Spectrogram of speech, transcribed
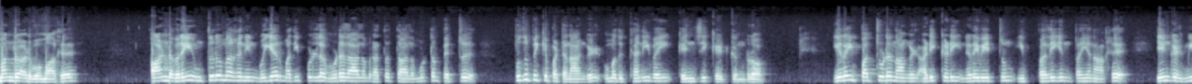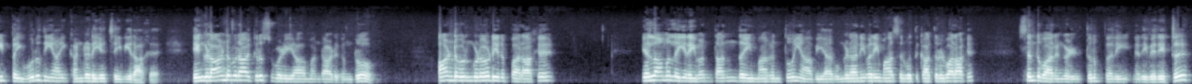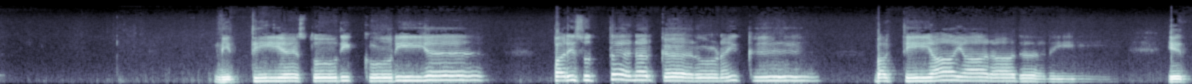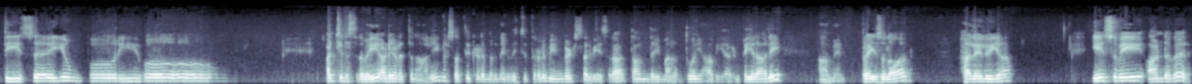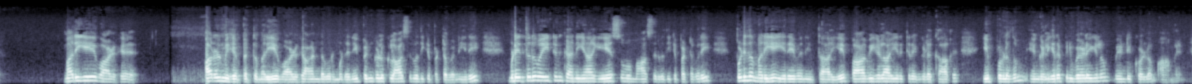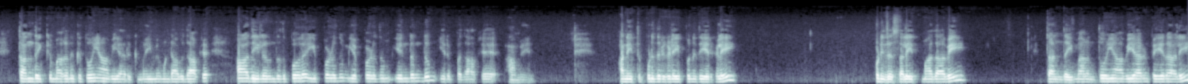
மன்றாடுவோமாக. ஆண்டவரை உம் திருமகனின் உயர் மதிப்புள்ள உடலாலும் இரத்தத்தாலும் மூட்டம் பெற்று புதுப்பிக்கப்பட்ட நாங்கள் உமது கனிவை கெஞ்சி கேட்கின்றோம். இறை பற்றுடன் நாங்கள் அடிக்கடி நிறைவேற்றும் இப்பலியின் பயனாக எங்கள் மீட்பை உறுதியாய் கண்டடைய செய்வீராக. எங்கள் ஆண்டவராக கிறிஸ்து வழியா மன்றாடுகின்றோம். ஆண்டவர் உங்களோடு இருப்பாராக. எல்லாமல்ல இறைவன் தந்தை மகன் தூய் ஆவியார் உங்கள் அனைவரையும் ஆசிர்வத்து காத்திருள்வாராக. சென்று வாருங்கள் திருப்பலி நிறைவேறிற்று. நித்திய ஸ்துதிக்குரிய பரிசுத்த நற்கருணைக்கு பக்தியாயாராதனை எத்திசையும் புரிவோம் அச்சிறு சிறவை அடையாளத்தினாலே எங்கள் சத்துக்களிடமிருந்து எங்களை சித்திரம் எங்கள் சர்வேஸ்வரா தந்தை மகன் தூய் ஆவியாரின் பெயராலே. ஆமேன். பிரைஸ் லார்ட் இயேசுவே ஆண்டவர் மரியே வாழ்க. அருள்மிக பெற்ற மரியே வாழ்க ஆண்டவர் உடனே பெண்களுக்குள் ஆசிர்வதிக்கப்பட்டவர் நீரே. உடைய திருவயிற்றின் கனியாக இயேசுவும் ஆசிர்வதிக்கப்பட்டவரே. புனித மரியே இறைவனின் தாயே பாவிகளாயிருக்கிற எங்களுக்காக இப்பொழுதும் எங்கள் இறப்பின் வேளையிலும் வேண்டிக் கொள்ளும். ஆமேன். தந்தைக்கு மகனுக்கு தூய ஆவியாருக்கு மகிமை உண்டாவதாக ஆதியில் இருந்தது போல இப்பொழுதும் எப்பொழுதும் என்றென்றும் இருப்பதாக. ஆமேன். அனைத்து புனிதர்களே புனிதையர்களே புனித சலித் மாதாவே தந்தை மகன் தூயாவியாரின் பெயராலே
